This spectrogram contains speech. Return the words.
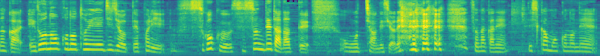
なんか江戸のこのトイレ事情ってやっぱりすごく進んでたなって思っちゃうんですよね。そうなんかね、でしかもこのね、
